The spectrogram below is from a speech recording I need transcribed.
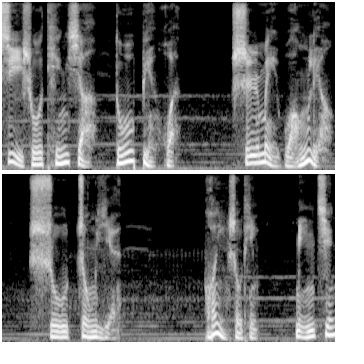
细说天下多变幻，魑魅魍魉书中言。欢迎收听民间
